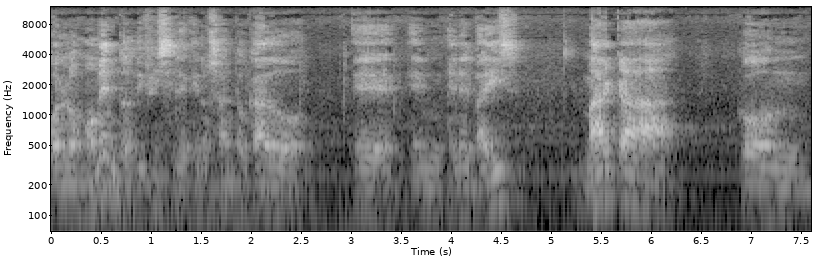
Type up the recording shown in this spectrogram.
por los momentos difíciles que nos han tocado eh, en, el país, marca con,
